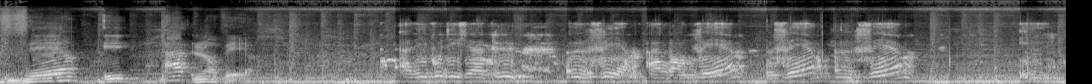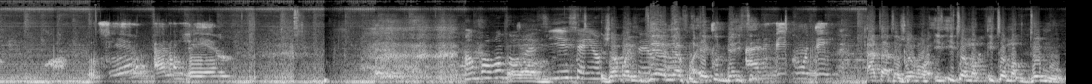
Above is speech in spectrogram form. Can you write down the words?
verre et à l'envers Avez-vous déjà vu un verre à l'envers? Verre, un verre et verre à l'envers Encore, encore, vas-y, essaye encore. Je prendre une dernière fois, écoute bien. Attends, attends, je vais voir. Il, il te manque, il te manque deux mots,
